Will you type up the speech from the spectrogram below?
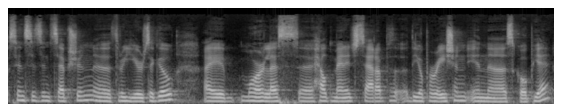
since its inception uh, three years ago. I more or less uh, helped manage set up the operation in uh, Skopje,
